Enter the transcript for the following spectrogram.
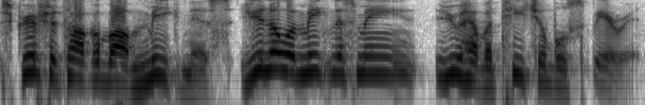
Scripture talk about meekness. You know what meekness means? You have a teachable spirit.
